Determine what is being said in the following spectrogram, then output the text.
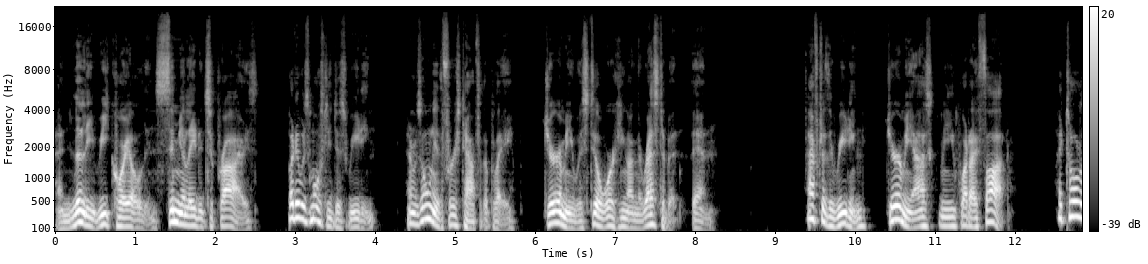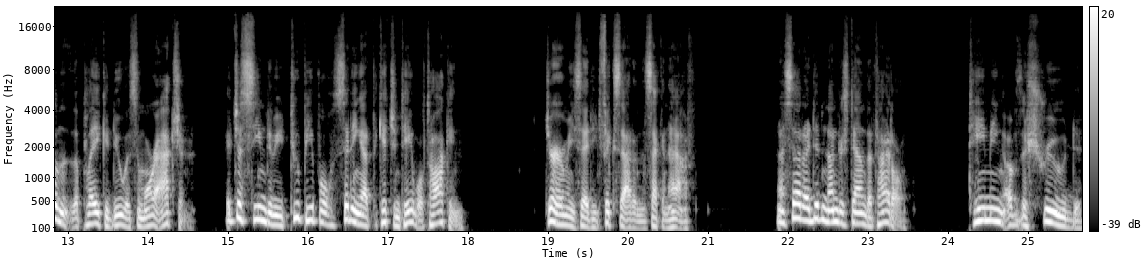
and Lily recoiled in simulated surprise, but it was mostly just reading, and it was only the first half of the play. Jeremy was still working on the rest of it then. After the reading, Jeremy asked me what I thought. I told him that the play could do with some more action. It just seemed to be two people sitting at the kitchen table talking. Jeremy said he'd fix that in the second half. And I said I didn't understand the title Taming of the Shrew.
